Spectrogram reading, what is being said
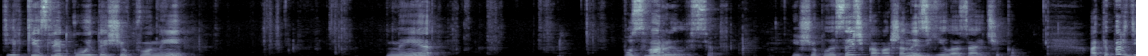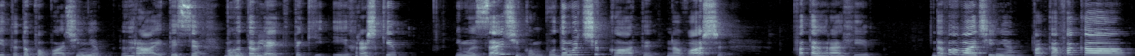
Тільки слідкуйте, щоб вони не посварилися. І щоб лисичка ваша не з'їла зайчика. А тепер, діти, до побачення. Грайтеся, виготовляйте такі іграшки. І ми з зайчиком будемо чекати на ваші фотографії. До побачення! Пока-пока!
